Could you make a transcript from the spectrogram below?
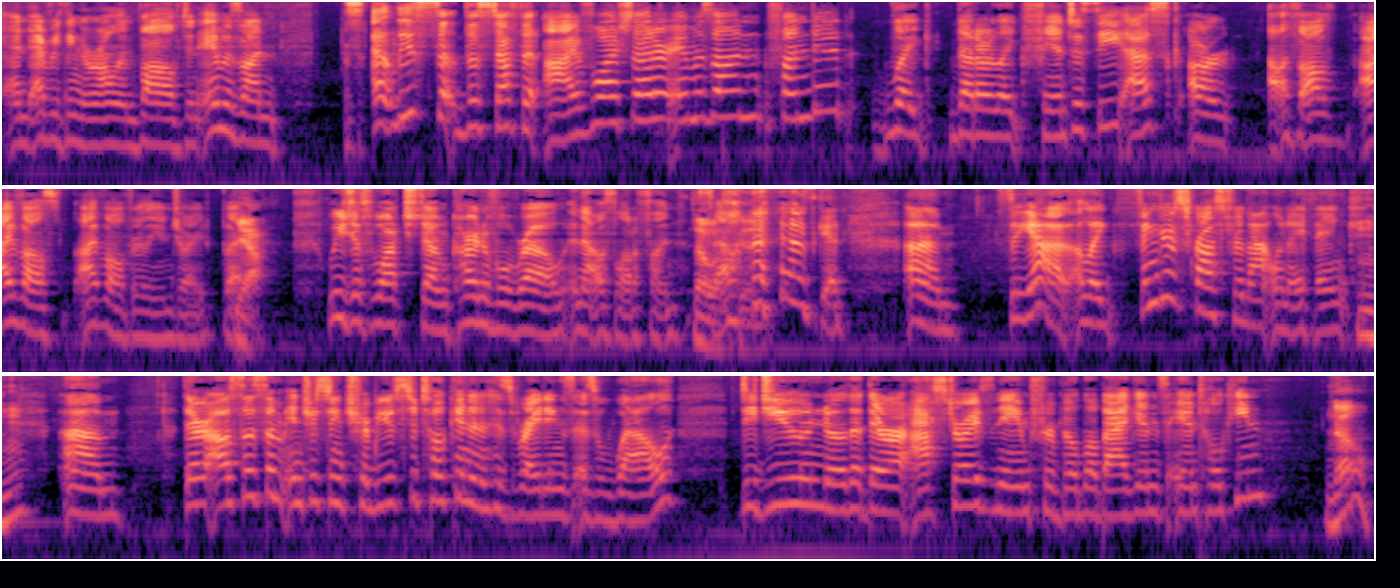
and everything are all involved. And Amazon, at least the stuff that I've watched that are Amazon funded, like that are like fantasy esque, are I've all I've all I've all really enjoyed. But Yeah. we just watched um, Carnival Row, and that was a lot of fun. That was so, good. it was good. Um, so yeah, like fingers crossed for that one. I think. Mm-hmm. Um, there are also some interesting tributes to Tolkien and his writings as well. Did you know that there are asteroids named for Bilbo Baggins and Tolkien? No.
